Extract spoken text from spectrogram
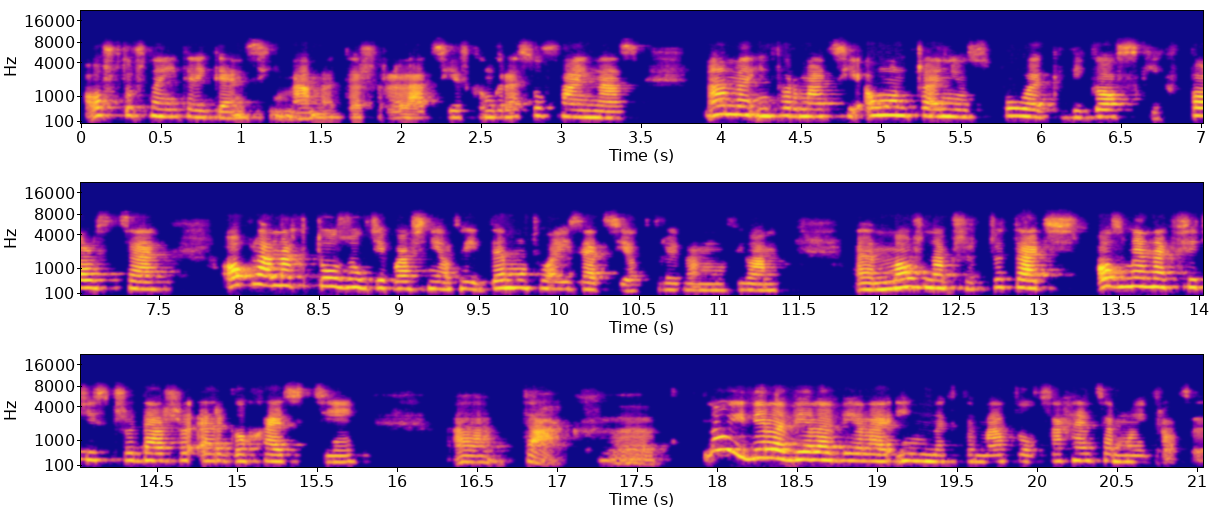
o sztucznej inteligencji, mamy też relacje z Kongresu Finance, mamy informacje o łączeniu spółek wigowskich w Polsce, o planach TUZ-u, gdzie właśnie o tej demutualizacji, o której Wam mówiłam, e, można przeczytać, o zmianach w sieci sprzedaży Ergo Hestii, e, tak, no i wiele, wiele, wiele innych tematów. Zachęcam, moi drodzy,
